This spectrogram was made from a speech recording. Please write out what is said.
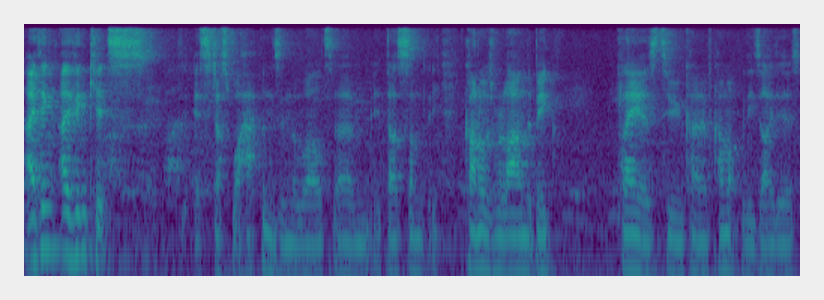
I think I think it's it's just what happens in the world. Um, it does something. You can't always rely on the big players to kind of come up with these ideas.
